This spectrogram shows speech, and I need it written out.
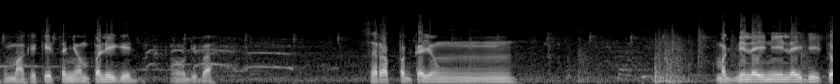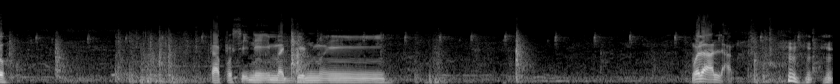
kung makikita niyo ang paligid, oh di ba? Sarap pag kayong magnilay-nilay dito. Tapos ini-imagine mo eh wala lang.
